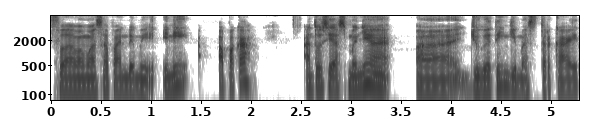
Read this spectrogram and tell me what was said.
selama masa pandemi ini apakah antusiasmenya uh, juga tinggi mas terkait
